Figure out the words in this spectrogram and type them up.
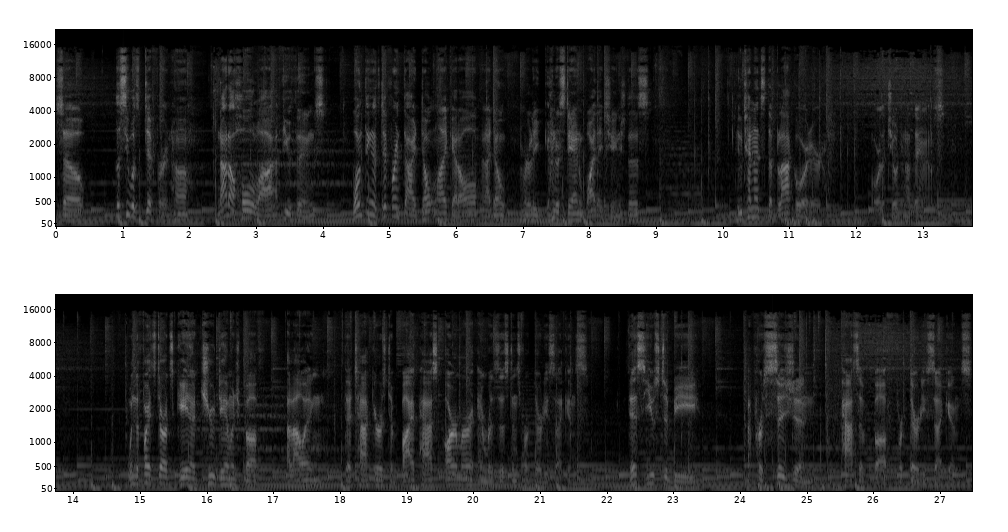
So, let's see what's different, huh? Not a whole lot, a few things. One thing that's different that I don't like at all, and I don't really understand why they changed this. Lieutenants of the Black Order, or the Children of Thanos. When the fight starts, gain a true damage buff, allowing the attackers to bypass armor and resistance for 30 seconds. This used to be a precision passive buff for 30 seconds.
